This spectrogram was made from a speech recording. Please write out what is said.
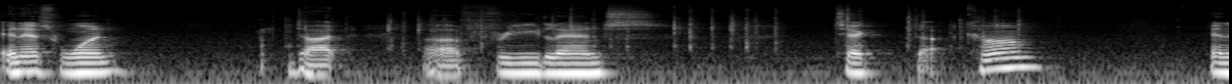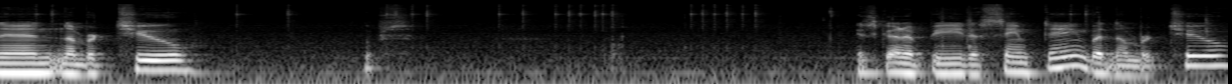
ns1 dot uh, freelance tech.com and then number two oops is going to be the same thing but number two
